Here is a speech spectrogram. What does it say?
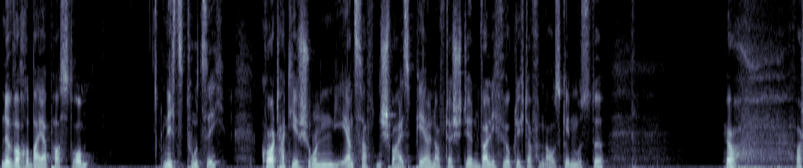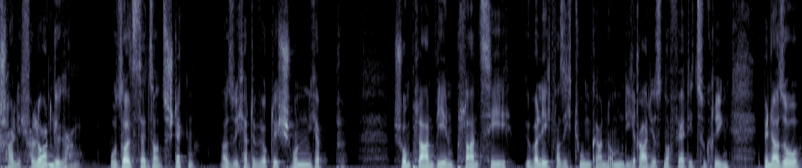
eine Woche bei der Post rum. Nichts tut sich. Cord hat hier schon die ernsthaften Schweißperlen auf der Stirn, weil ich wirklich davon ausgehen musste, ja, wahrscheinlich verloren gegangen. Wo soll es denn sonst stecken? Also ich hatte wirklich schon, ich habe schon Plan B und Plan C überlegt, was ich tun kann, um die Radios noch fertig zu kriegen. Bin also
